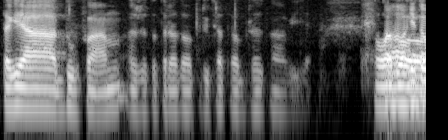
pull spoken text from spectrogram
tak ja dúfam, že to teda toho 30. března vyjde. Lebo... No, to,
